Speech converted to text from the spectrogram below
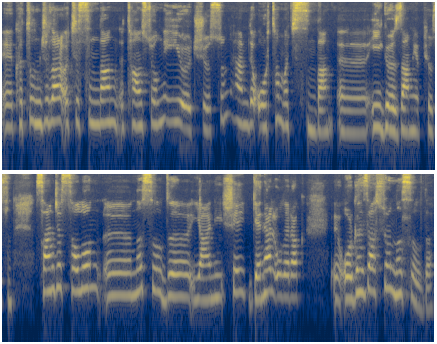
e, katılımcılar açısından tansiyonunu iyi ölçüyorsun hem de ortam açısından e, iyi gözlem yapıyorsun. Sence salon e, nasıldı? Yani şey genel olarak e, organizasyon nasıldı?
